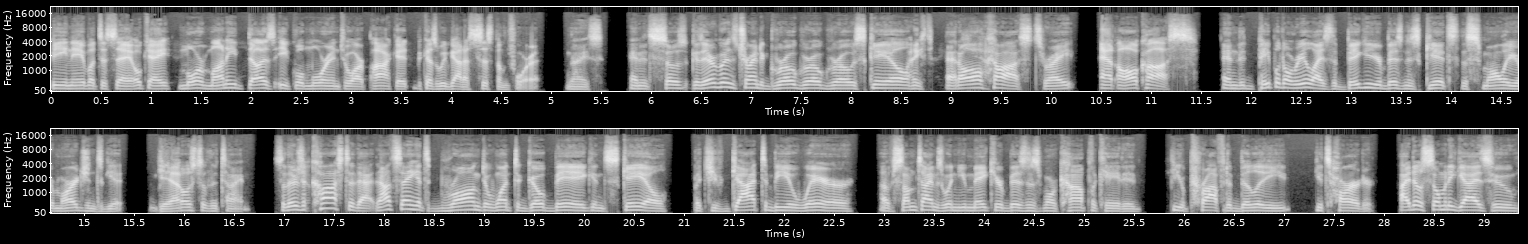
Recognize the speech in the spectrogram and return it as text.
being able to say, okay, more money does equal more into our pocket because we've got a system for it. Nice. And it's so, because everybody's trying to grow, grow, grow, scale at all costs, right? At all costs. And the, people don't realize the bigger your business gets, the smaller your margins get Yeah. most of the time. So there's a cost to that. Not saying it's wrong to want to go big and scale, but you've got to be aware of sometimes when you make your business more complicated, your profitability gets harder. I know so many guys who,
